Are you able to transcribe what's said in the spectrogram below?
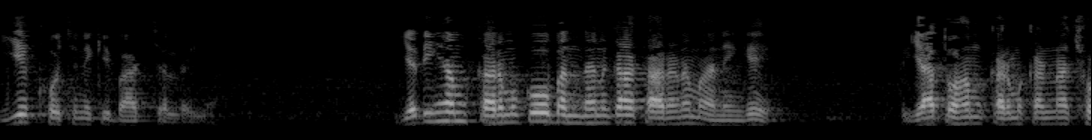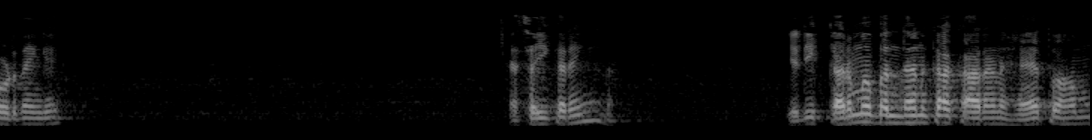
ये खोजने की बात चल रही है। यदि हम कर्म को बंधन का कारण मानेंगे तो या तो हम कर्म करना छोड़ देंगे। ऐसा ही करेंगे ना? यदि कर्म बंधन का कारण है तो हम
